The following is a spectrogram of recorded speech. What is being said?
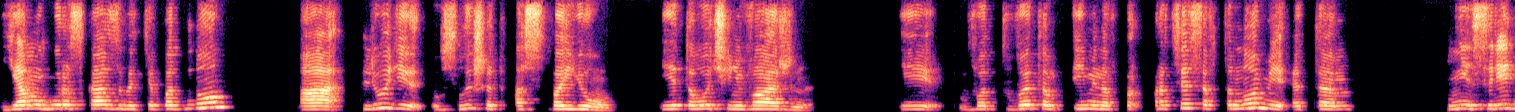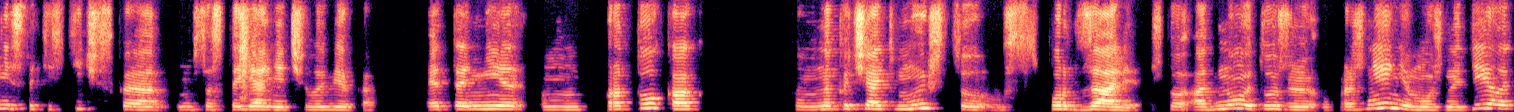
Я могу рассказывать об одном, а люди услышат о своем и это очень важно. И вот в этом именно процесс автономии – это не среднестатистическое состояние человека, это не про то, как накачать мышцу в спортзале, что одно и то же упражнение можно делать,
